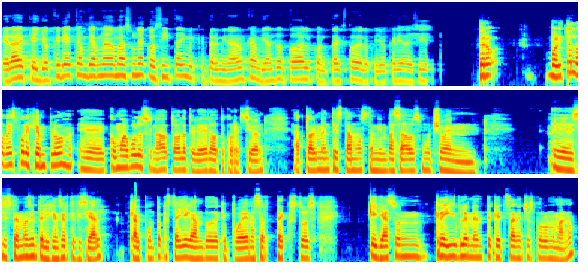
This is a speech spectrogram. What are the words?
era de que yo quería cambiar nada más una cosita y me terminaron cambiando todo el contexto de lo que yo quería decir. Pero ahorita lo ves, por ejemplo, eh, cómo ha evolucionado toda la teoría de la autocorrección. Actualmente estamos también basados mucho en eh, sistemas de inteligencia artificial, que al punto que está llegando de que pueden hacer textos que ya son creíblemente que están hechos por un humano.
